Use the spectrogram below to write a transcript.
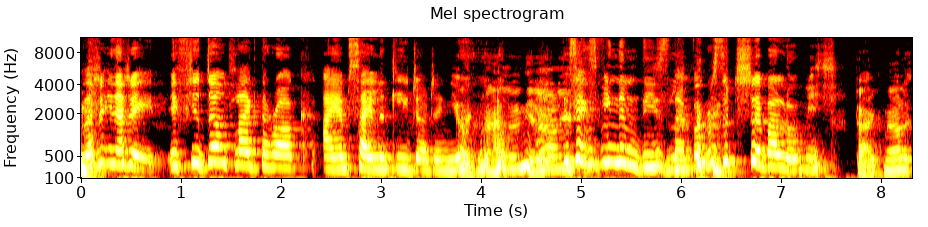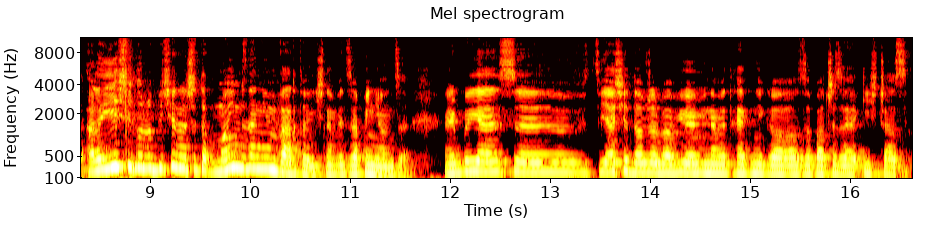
Znaczy inaczej, if you don't like The Rock, I am silently judging you. No, ale nie, no, ale to jest jak z winnym dieslem, po prostu trzeba lubić. Tak, no ale, ale jeśli go lubicie, znaczy to moim zdaniem warto iść nawet za pieniądze. Jakby ja, z, ja się dobrze bawiłem i nawet chętnie go zobaczę za jakiś czas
